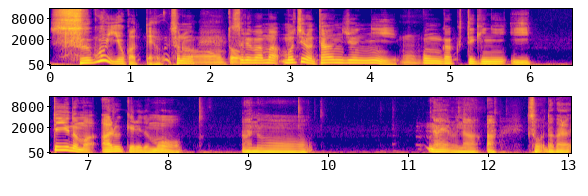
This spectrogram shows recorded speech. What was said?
すごい良かったよそのそれはまあもちろん単純にうん音楽的にいいっていうのもあるけれどもあのーなんやろなあそうだから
